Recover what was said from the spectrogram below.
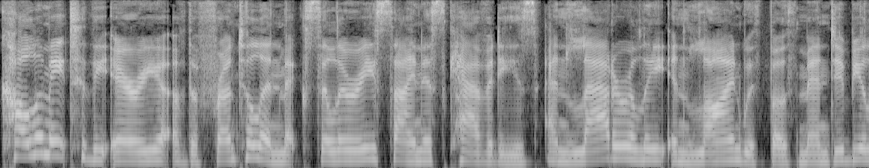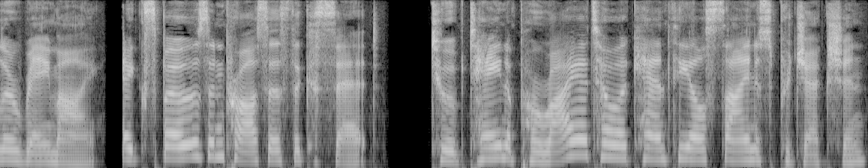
Collimate to the area of the frontal and maxillary sinus cavities and laterally in line with both mandibular rami. Expose and process the cassette. To obtain a parieto-acanthial sinus projection,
